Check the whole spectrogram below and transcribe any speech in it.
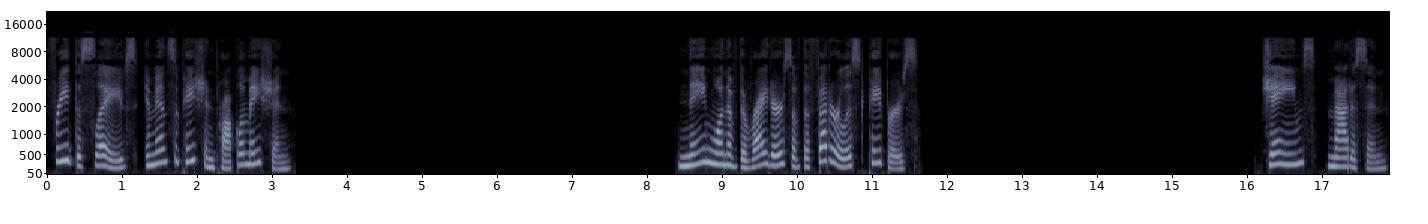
Freed the slaves, Emancipation Proclamation. Name one of the writers of the Federalist Papers. James Madison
